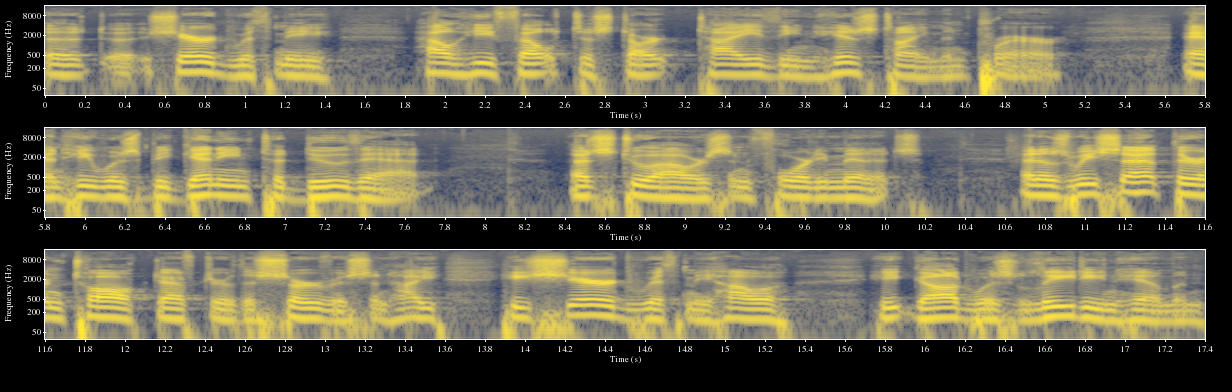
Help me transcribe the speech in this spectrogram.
uh, uh, shared with me how he felt to start tithing his time in prayer, and he was beginning to do that. That's two hours and 40 minutes. And as we sat there and talked after the service, and how he, he shared with me how he, God was leading him and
